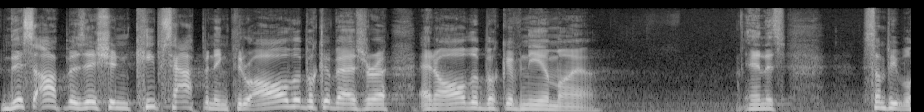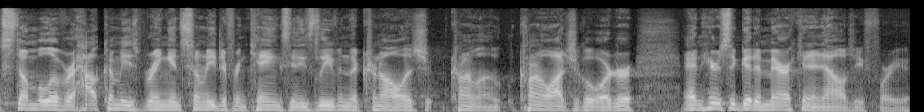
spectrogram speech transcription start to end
This opposition keeps happening through all the book of Ezra and all the book of Nehemiah. And it's, some people stumble over how come he's bringing so many different kings and he's leaving the chronolog- chrono- chronological order. And here's a good American analogy for you.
